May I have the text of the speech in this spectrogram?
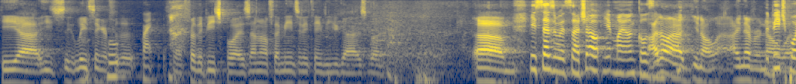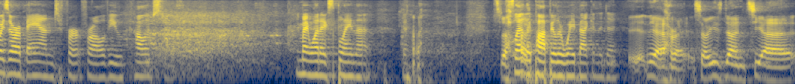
he, uh, he's the lead singer for the, right. for, for the Beach Boys. I don't know if that means anything to you guys, but. Um, he says it with such, oh, yeah, my uncle's. I don't, I, you know, I never know. The Beach Boys are a band for, for all of you college students. You might want to explain that. Okay. so, Slightly popular way back in the day. Yeah, right. So he's done T, uh, uh,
